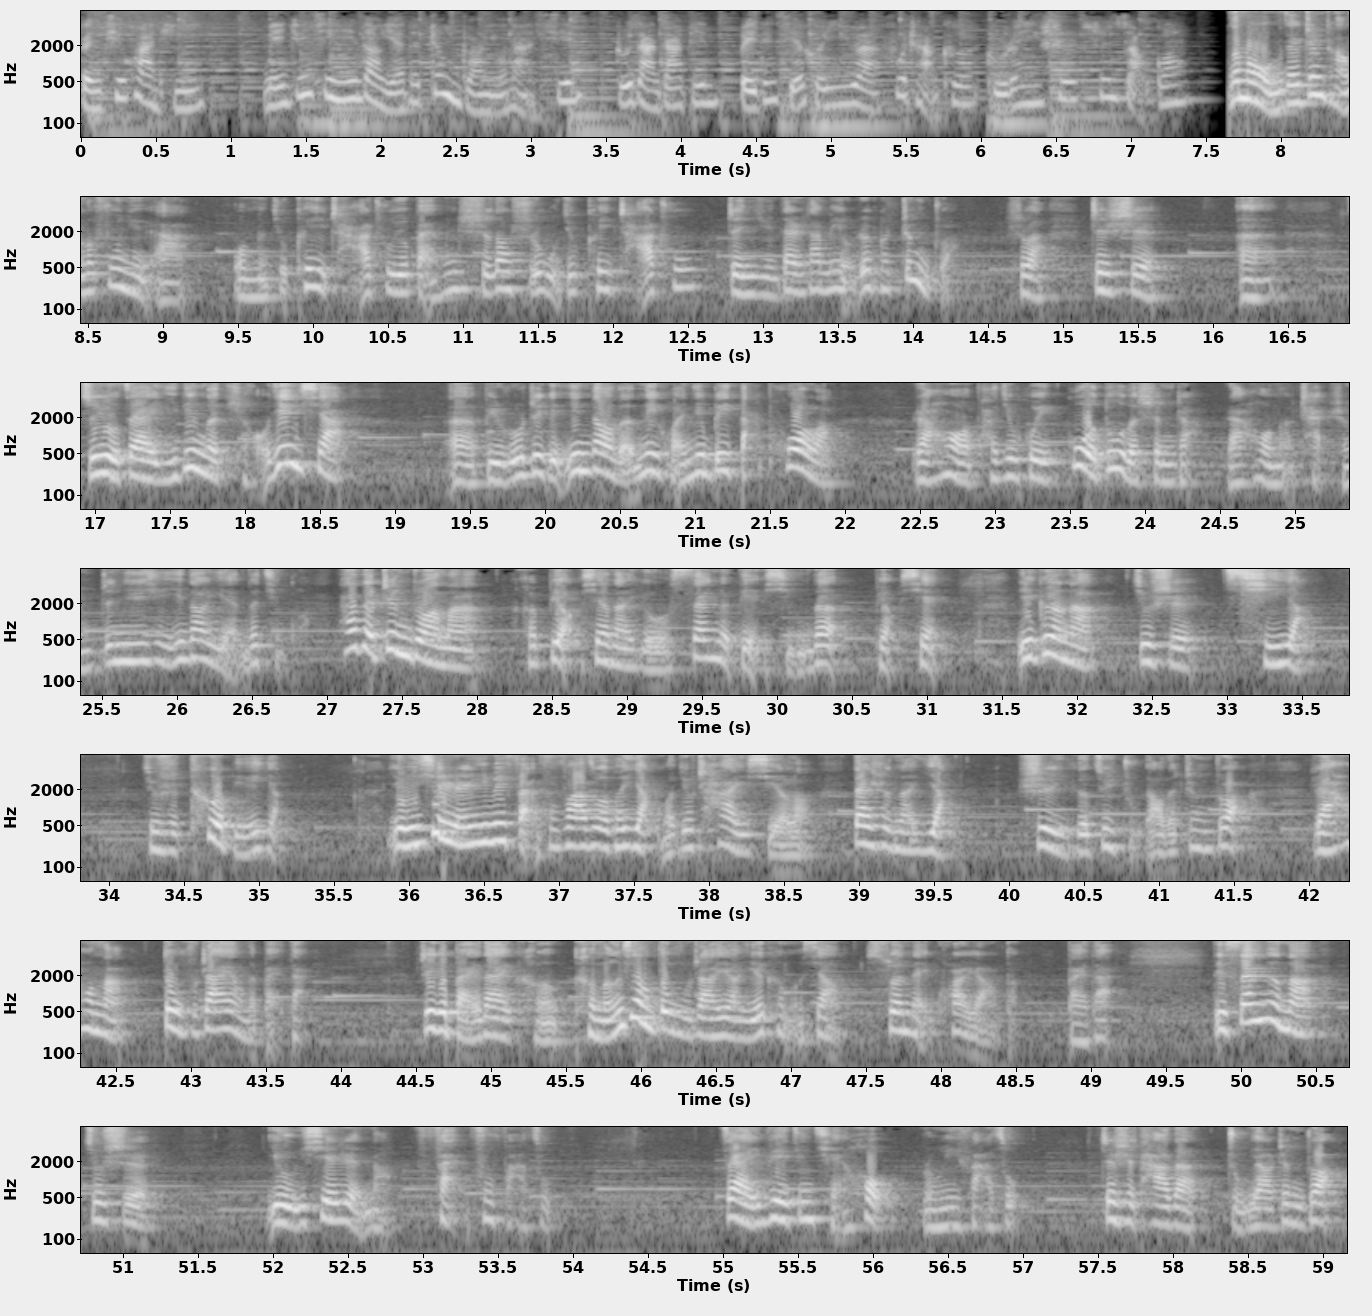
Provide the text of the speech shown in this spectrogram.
本期话题：霉菌性阴道炎的症状有哪些？主讲嘉宾：北京协和医院妇产科主任医师孙晓光。那么我们在正常的妇女啊，我们就可以查出有百分之十到十五就可以查出真菌，但是它没有任何症状，是吧？这是，呃，只有在一定的条件下，呃，比如这个阴道的内环境被打破了，然后它就会过度的生长，然后呢产生真菌性阴道炎的情况。它的症状呢和表现呢有三个典型的表现，一个呢就是奇痒，就是特别痒。有一些人因为反复发作，他痒的就差一些了，但是呢，痒是一个最主要的症状。然后呢，豆腐渣样的白带，这个白带可可能像豆腐渣一样，也可能像酸奶块一样的白带。第三个呢，就是有一些人呢反复发作，在月经前后容易发作，这是它的主要症状。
